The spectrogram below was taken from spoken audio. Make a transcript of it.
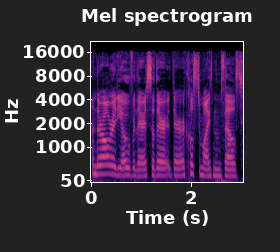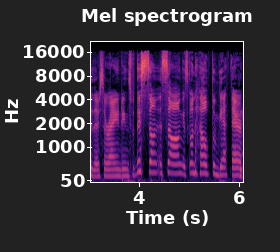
and they're already over there, so they're they're customizing themselves to their surroundings. But this song is going to help them get there.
